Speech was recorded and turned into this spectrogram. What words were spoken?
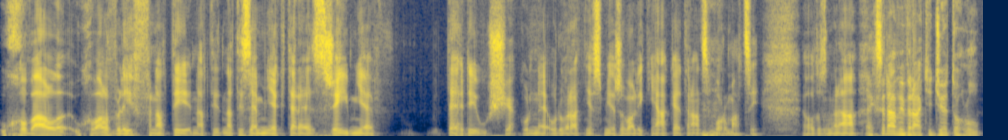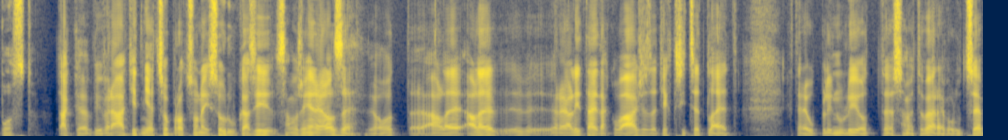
uchoval, uchoval vliv na ty, na, ty, na ty země, které zřejmě tehdy už jako neodvratně směřovaly k nějaké transformaci. Mm. Jo, to znamená, Jak se dá vyvrátit, že je to hloupost? Tak vyvrátit něco, pro co nejsou důkazy, samozřejmě nelze. Jo? Ale, ale realita je taková, že za těch 30 let, které uplynuly od sametové revoluce,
